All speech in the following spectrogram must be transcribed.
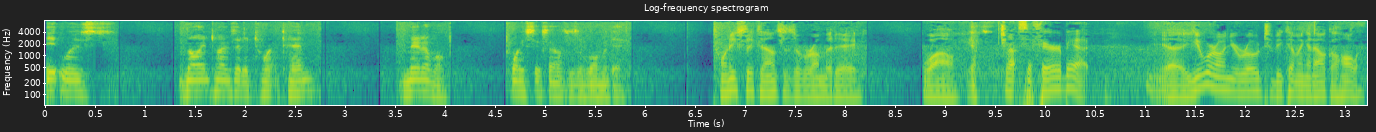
it was nine times out of tw- ten, minimum, 26 ounces of rum a day. 26 ounces of rum a day. Wow. Yes. That's a fair bit. Yeah, you were on your road to becoming an alcoholic.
